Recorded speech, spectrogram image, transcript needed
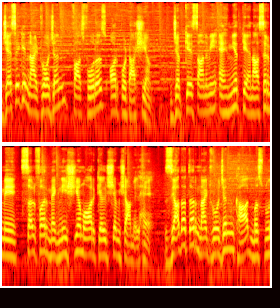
जैसे कि नाइट्रोजन, फास्फोरस और पोटाशियम। जबकि सानवी अहमियत के अनासर में सल्फ़र, मैग्नीशियम और कैल्शियम शामिल हैं। ज़्यादातर नाइट्रोजन खाद मसनू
